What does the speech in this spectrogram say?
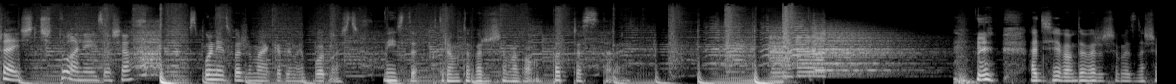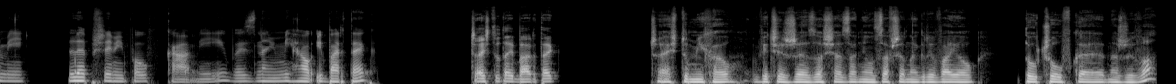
Cześć, tu Ania i Zosia. Wspólnie tworzymy Akademię Płodności. Miejsce, w którym towarzyszymy Wam podczas starań. A dzisiaj Wam towarzyszymy z naszymi lepszymi połówkami, bo jest z nami Michał i Bartek. Cześć, tutaj Bartek. Cześć, tu Michał. Wiecie, że Zosia za nią zawsze nagrywają tą czołówkę na żywo?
